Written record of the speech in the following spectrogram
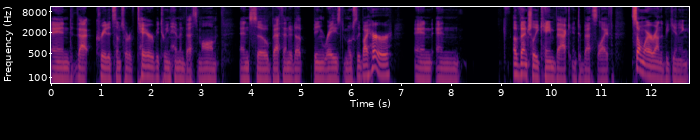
and that created some sort of tear between him and Beth's mom. And so Beth ended up being raised mostly by her, and and eventually came back into Beth's life somewhere around the beginning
